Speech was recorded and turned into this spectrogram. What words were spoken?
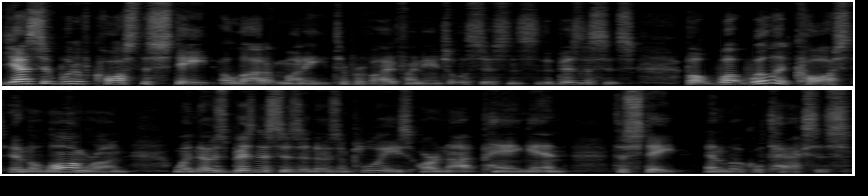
Yes, it would have cost the state a lot of money to provide financial assistance to the businesses, but what will it cost in the long run when those businesses and those employees are not paying in to state and local taxes?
